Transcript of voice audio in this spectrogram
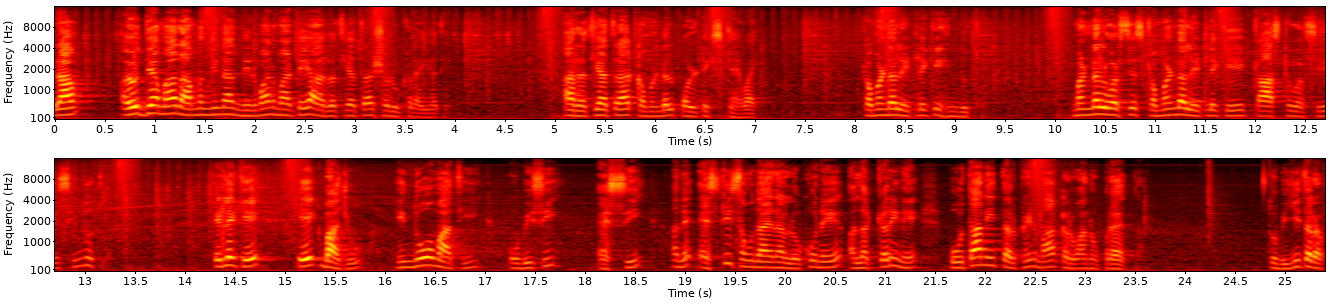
રામ, અયોધ્યામાં રામ મંદિરના નિર્માણ માટે આ રથયાત્રા શરૂ કરાઈ હતી. આ રથયાત્રા કમંડલ પોલિટિક્સ કહેવાય. કમંડલ એટલે કે હિન્દુત્વ. મંડલ વર્સેસ કમંડલ એટલે કે કાસ્ટ વર્સેસ હિન્દુત્વ. એટલે કે એક બાજુ હિન્દુઓમાંથી ઓબીસી, એસસી અને એસટી સમુદાયના લોકોને અલગ કરીને પોતાની તરફેણમાં કરવાનો પ્રયત્ન. તો બીજી તરફ,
